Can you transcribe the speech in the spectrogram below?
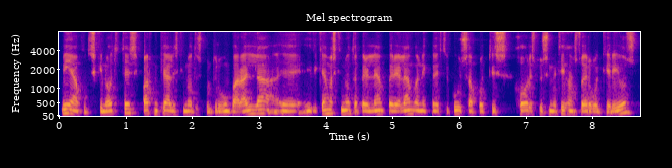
μία από τις κοινότητες, υπάρχουν και άλλες κοινότητες που λειτουργούν παράλληλα. Ε, η δικιά μας κοινότητα περιλάμβανε εκπαιδευτικούς από τις χώρες που συμμετείχαν στο έργο κυρίως,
